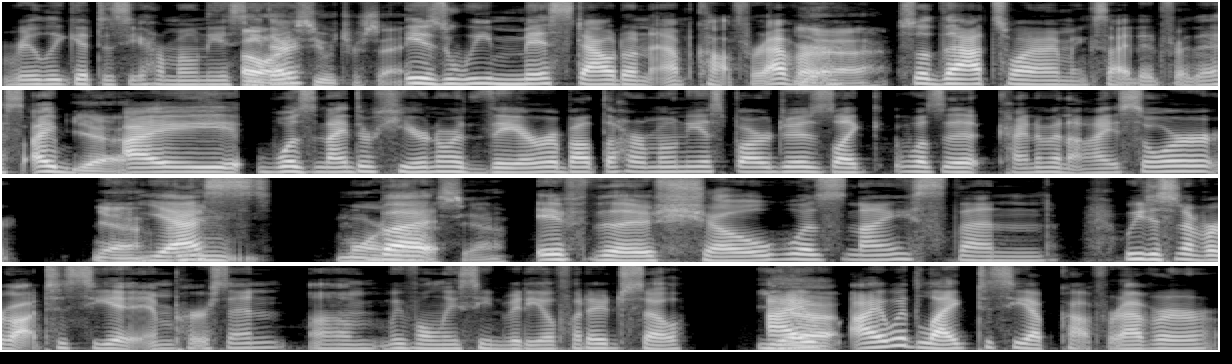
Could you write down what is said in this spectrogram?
really get to see Harmonious Oh, either. I see what you're saying. is we missed out on Epcot forever. Yeah, So that's why I'm excited for this. I yeah. I was neither here nor there about the harmonious barges. Like, was it kind of an eyesore? Yeah. I mean, yes. more or but- less, yeah. if the show was nice, then we just never got to see it in person. Um, we've only seen video footage, so Yeah. I I would like to see Epcot forever.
